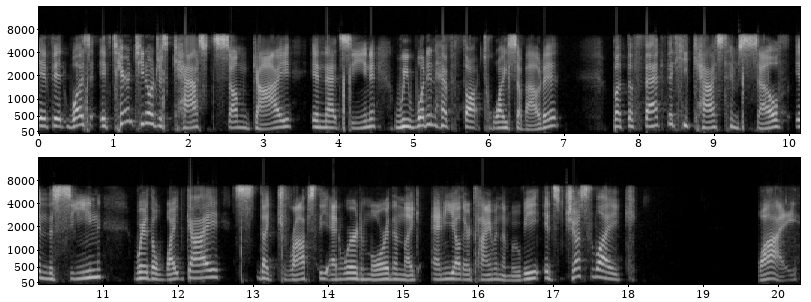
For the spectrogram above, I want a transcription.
if it was if Tarantino just cast some guy in that scene, we wouldn't have thought twice about it. But the fact that he cast himself in the scene where the white guy like drops the n word more than like any other time in the movie, it's just like why?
